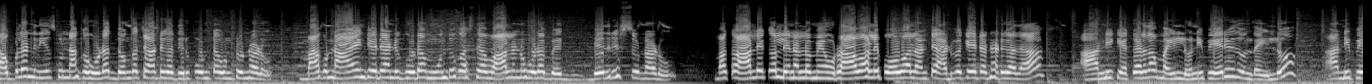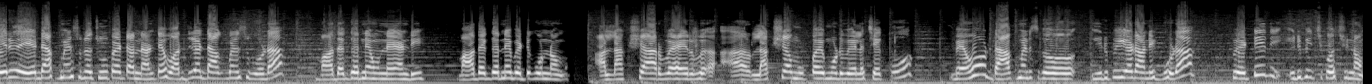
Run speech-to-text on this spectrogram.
డబ్బులన్నీ తీసుకున్నాక కూడా దొంగచాటుగా తిరుగుకుంటూ ఉంటున్నాడు. మాకు న్యాయం చేయడానికి కూడా ముందుకు వస్తే వాళ్ళను కూడా బెదిరిస్తున్నాడు. మాకు ఆ లెక్కలు లేనలో మేము రావాలి పోవాలంటే అడ్వకేట్ అన్నాడు కదా. నీకు ఎక్కడదా మా ఇల్లు నీ పేరు మీద ఉందా ఇల్లు? ఆ, నీ పేరు ఏ డాక్యుమెంట్స్ ఉన్నా చూపెట్టాను అంటే ఒరిజినల్ డాక్యుమెంట్స్ కూడా మా దగ్గరనే ఉన్నాయండి. మా దగ్గరనే పెట్టుకున్నాం. ఆ లక్ష అరవై అరవై లక్ష ముప్పై మూడు వేల చెక్కు మేము డాక్యుమెంట్స్ ఇరిపియడానికి కూడా పెట్టి ఇడిపించుకొచ్చినాం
